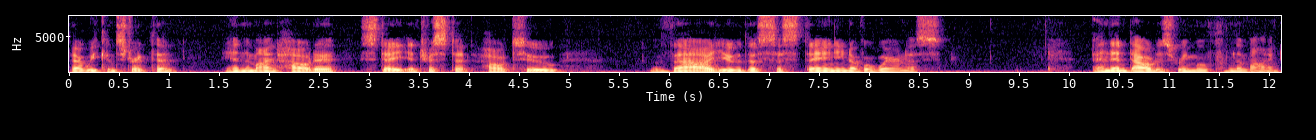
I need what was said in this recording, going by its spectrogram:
that we can strengthen in the mind, how to stay interested, how to value the sustaining of awareness. And then doubt is removed from the mind.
